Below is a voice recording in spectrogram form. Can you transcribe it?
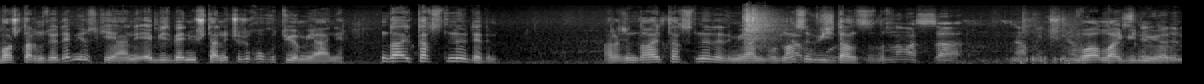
borçlarımızı ödemiyoruz ki yani. E biz ben üç tane çocuk okutuyorum yani. Daha ilk taksitini ödedim. Aracın daha ilk taksitini ödedim yani bu nasıl Ya bu- vicdansızlık? Bulunamazsa ne yapmayı düşünüyorsun? Vallahi Taksitleri bilmiyorum.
